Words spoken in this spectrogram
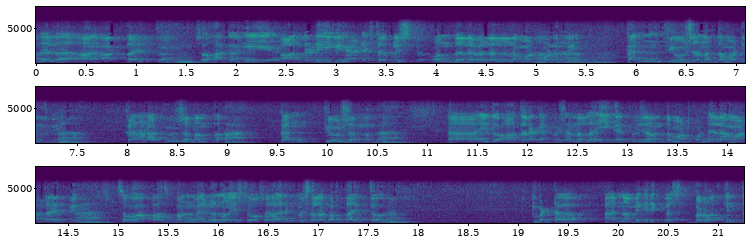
ಅದೆಲ್ಲ ಆಗ್ತಾ ಇತ್ತು. ಸೊ ಹಾಗಾಗಿ ಆಲ್ರೆಡಿ ವಿ ಹ್ಯಾಡ್ ಎಸ್ಟಾಬ್ಲಿಷ್ಡ್ ಒಂದು ಲೆವೆಲ್ ಅಲ್ಲೆಲ್ಲ ಮಾಡ್ಕೊಂಡಿದ್ವಿ. ಕನ್ಫ್ಯೂಷನ್ ಅಂತ ಮಾಡಿದ್ವಿ. ಕನ್ನಡ ಫ್ಯೂಷನ್ ಅಂತ. ಕನ್ಫ್ಯೂಷನ್ ಅಂತ. ಇದು ಆ ತರ ಕನ್ಫ್ಯೂಷನ್ ಅಲ್ಲ ಈ ಕನ್ಫ್ಯೂಷನ್ ಅಂತ ಮಾಡ್ಕೊಂಡು ಎಲ್ಲ ಮಾಡ್ತಾ ಇದ್ವಿ. ಸೊ ವಾಪಸ್ ಬಂದ್ಮೇಲೂ ಎಷ್ಟೋ ಸಲ ರಿಕ್ವೆಸ್ಟ್ ಎಲ್ಲ ಬರ್ತಾ ಇತ್ತು. ಬಟ್ ನಮಗೆ ರಿಕ್ವೆಸ್ಟ್ ಬರೋದ್ಕಿಂತ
